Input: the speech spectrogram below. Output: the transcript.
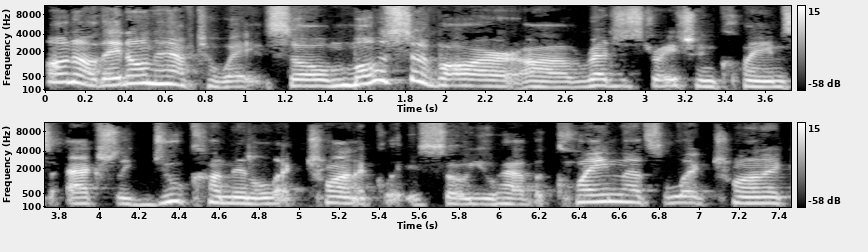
Oh, no, they don't have to wait. So most of our uh, registration claims actually do come in electronically. So you have a claim that's electronic,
